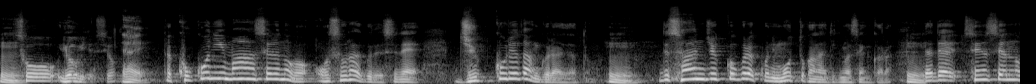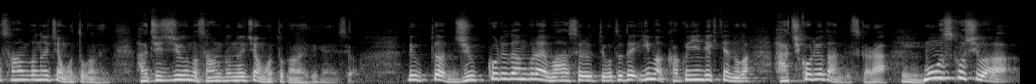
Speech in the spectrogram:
うん、総予備ですよ、はい、ここに回せるのがおそらくですね10個旅団ぐらいだと、うん、で30個ぐらいここに持っとかないといけませんから、うん、大体戦線の3分の1は持っとかない。80の3分の1は持っとかないといけないですよ。では10個旅団ぐらい回せるということで今確認できてるのが8個旅団ですから、もう少しは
